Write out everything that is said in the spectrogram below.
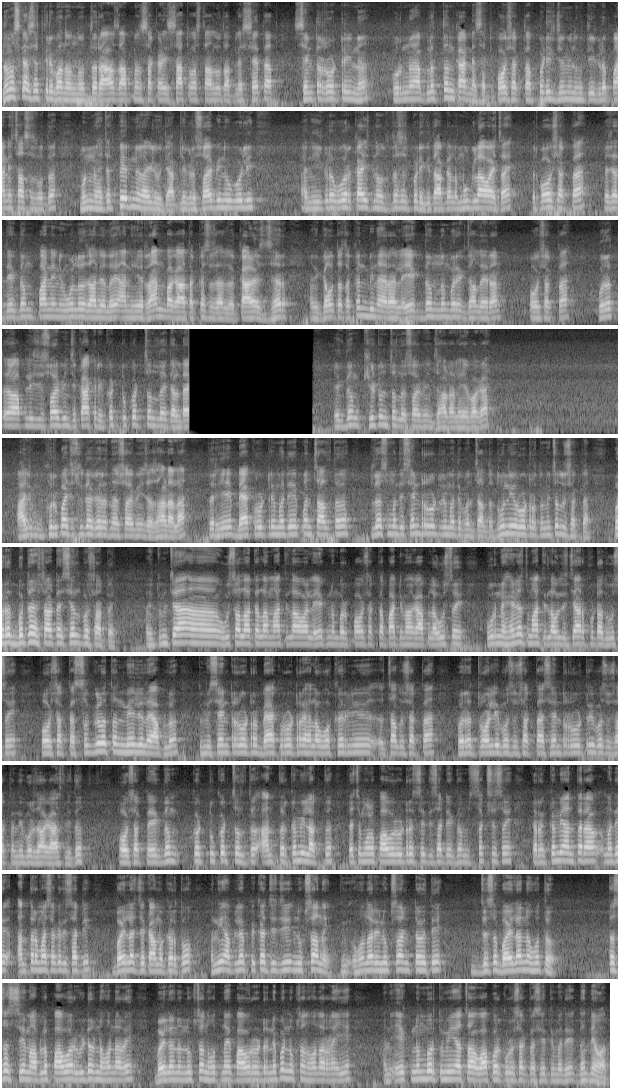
नमस्कार शेतकरी बांधवांनो तर आज आपण सकाळी सात वाजता आलो होतो आपल्या शेतात. सेंटर रोटरीनं पूर्ण आपलं तण काढण्यासाठी. पाहू शकता पडीक जमीन होती इकडं पाणी साचत होतं. म्हणून ह्याच्यात पेरणी राहिली होती. आपल्या इकडं सोयाबीन उगवली आणि इकडं वर काहीच नव्हतं तसंच पडीक इथं आपल्याला मूग लावायचा आहे. तर पाहू शकता त्याच्यात एकदम पाण्याने ओलं झालेलं आहे आणि हे रान बघा आता कसं झालं काळं झर आणि गवताचा कण बी नाही राहिला. एकदम नंबर एक झालं आहे रान. पाहू शकता. परत आपली जी सोयाबीनची काकरी कट टू कट चाललं आहे त्याला डाय- एकदम खिटून चाललंय सोयाबीन झाडाला हे बघा. आली खुरपाची सुद्धा गरज नाही सोयाबीनच्या झाडाला. तर हे बॅक रोटरीमध्ये पण चालतं प्लसमध्ये सेंटर रोटरीमध्ये पण चालतं. दोन्ही रोटर तुम्ही चालू शकता. परत बटन स्टार्ट आहे सेल्फ स्टार्ट आहे. आणि तुमच्या ऊसाला त्याला माती लावायला एक नंबर पाहू शकता. पाठीमागं आपला ऊस आहे. पूर्ण ह्यानंच माती लावली चार फुटात ऊस आहे. पाहू शकता सगळं तण मेलेलं आहे आपलं. तुम्ही सेंटर रोटर बॅक रोटर ह्याला वखरणी चालू शकता. परत ट्रॉली बसू शकता सेंटर रोटरी बसू शकता निबड जागा असली तर. पाहू शकता एकदम कट टू कट चालतं अंतर कमी लागतं. त्याच्यामुळं पॉवर रोटर शेतीसाठी एकदम सक्सेस आहे. कारण कमी अंतरामध्ये अंतरमाशागतीसाठी बैलाचे कामं करतो. आणि आपल्या पिकाची जी नुकसान आहे होणारे नुकसान टळते. जसं बैलानं होतं तसंच सेम आपलं पॉवर विडरनं होणार आहे. बैलांना नुकसान होत नाही पावर ऑर्डरने पण नुकसान होणार नाही आहे आणि एक नंबर तुम्ही याचा वापर करू शकता शेतीमध्ये. धन्यवाद.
